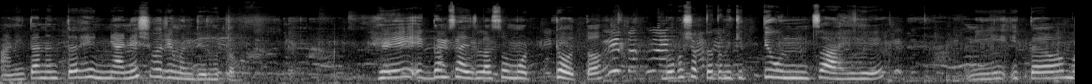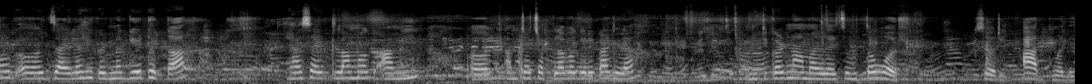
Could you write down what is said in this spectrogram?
आणि त्यानंतर हे ज्ञानेश्वरी मंदिर होतं. हे एकदम साईजला असं मोठं होतं. बघू शकता तुम्ही किती उंच आहे हे. आणि इथं मग जायला इकडनं गेट होता. ह्या साईडला मग आम्ही आमच्या चपला वगैरे काढल्या. आणि तिकडनं आम्हाला जायचं होतं वर. सॉरी आतमध्ये.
